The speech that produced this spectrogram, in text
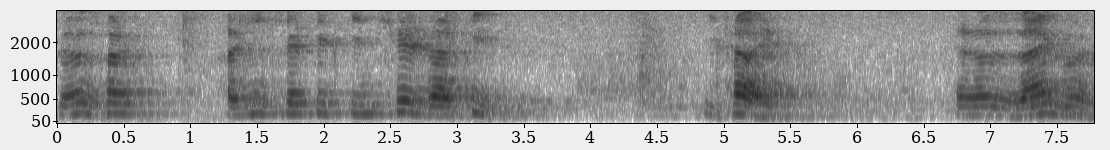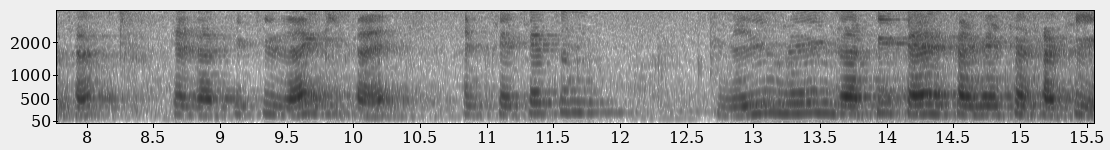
जवळपास अडीचशे ते तीनशे जाती इथं आहेत. त्याला रँक म्हणतात. त्या जातीची रँक इथं आहे. आणि त्याच्यातून नवीन नवीन जाती तयार करण्याच्यासाठी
